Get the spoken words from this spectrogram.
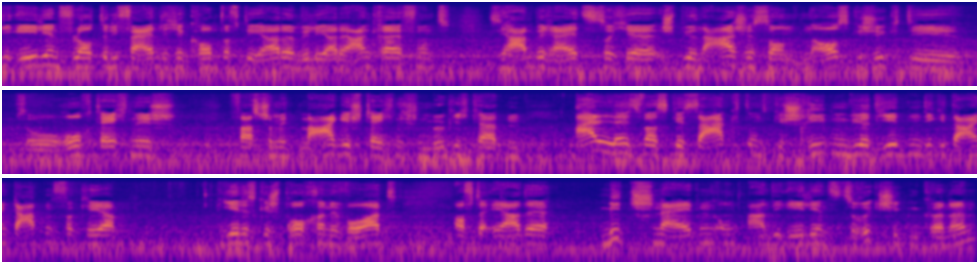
die Alienflotte, die feindliche, kommt auf die Erde und will die Erde angreifen und sie haben bereits solche Spionagesonden ausgeschickt, die so hochtechnisch, fast schon mit magisch-technischen Möglichkeiten alles, was gesagt und geschrieben wird, jeden digitalen Datenverkehr, jedes gesprochene Wort auf der Erde mitschneiden und an die Aliens zurückschicken können.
